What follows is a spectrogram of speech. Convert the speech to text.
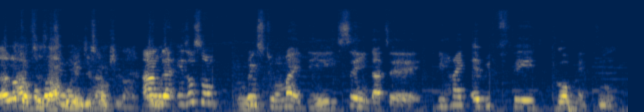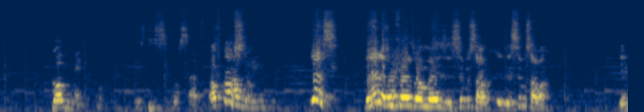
There are a lot of things that happen in this now. country. And uh, it also Mm, brings to mind the saying that uh, behind every failed government, mm. government is the civil servant. Of course, will you? Yes, behind every federal government is the civil servant. Is the civil servant, the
